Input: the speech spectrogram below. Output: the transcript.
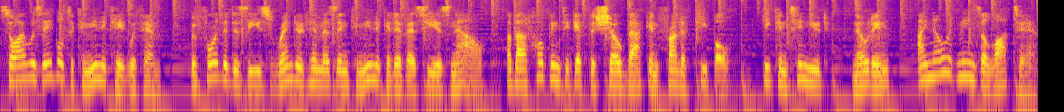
so I was able to communicate with him, before the disease rendered him as incommunicative as he is now, about hoping to get the show back in front of people, he continued, noting, I know it means a lot to him.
